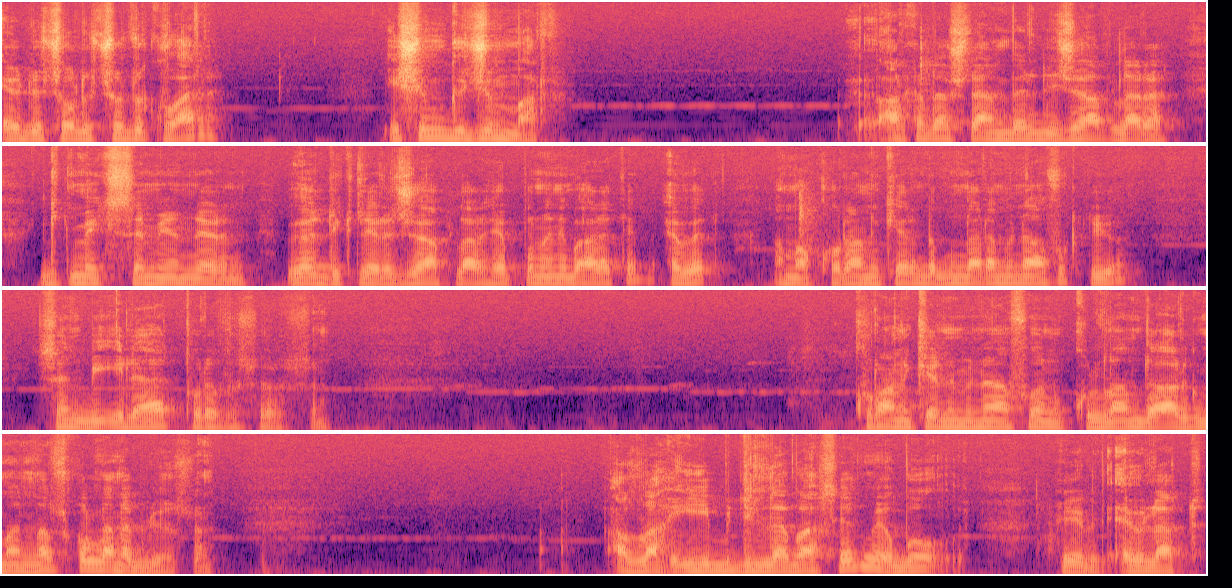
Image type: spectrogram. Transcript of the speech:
Evde çoluk çocuk var. işim gücüm var. Arkadaşların verdiği cevapları, gitmek istemeyenlerin verdikleri cevaplar hep bundan ibaret mi? Evet. Ama Kur'an-ı Kerim'de bunlara münafık diyor. Sen bir ilahiyat profesörüsün. Kur'an-ı Kerim münafığın kullandığı argüman nasıl kullanabiliyorsun? Allah iyi bir dille bahsetmiyor. Bu şey, evlat,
